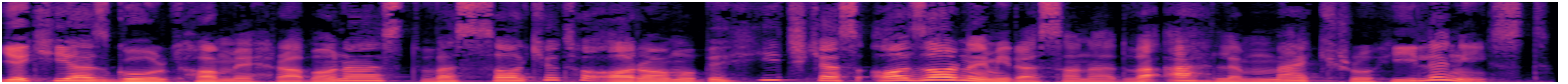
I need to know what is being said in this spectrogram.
یکی از گرگ ها مهربان است و ساکت و آرام و به هیچ کس آزار نمی رساند و اهل مکر و حیله نیست.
